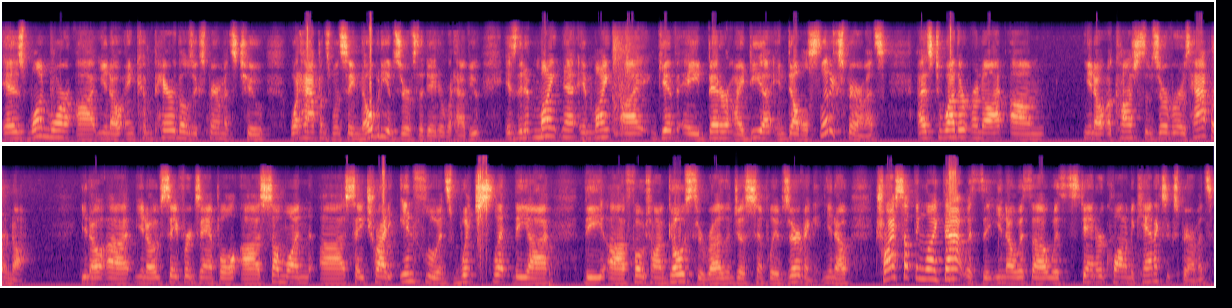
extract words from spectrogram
is one more, uh, you know, and compare those experiments to what happens when, say, nobody observes the data, or what have you, is that it might it might uh, give a better idea in double slit experiments as to whether or not um, you know a conscious observer has happened or not. You know, uh, you know, say for example, uh, someone uh, say try to influence which slit the uh, the uh, photon goes through rather than just simply observing it. You know, try something like that with the you know with uh, with standard quantum mechanics experiments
